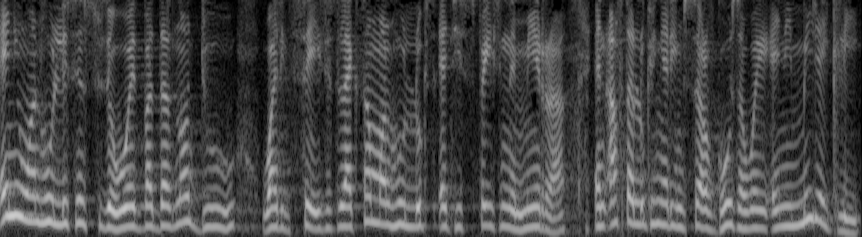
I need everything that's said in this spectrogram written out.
Anyone who listens to the word but does not do what it says is like someone who looks at his face in the mirror and after looking at himself goes away and immediately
